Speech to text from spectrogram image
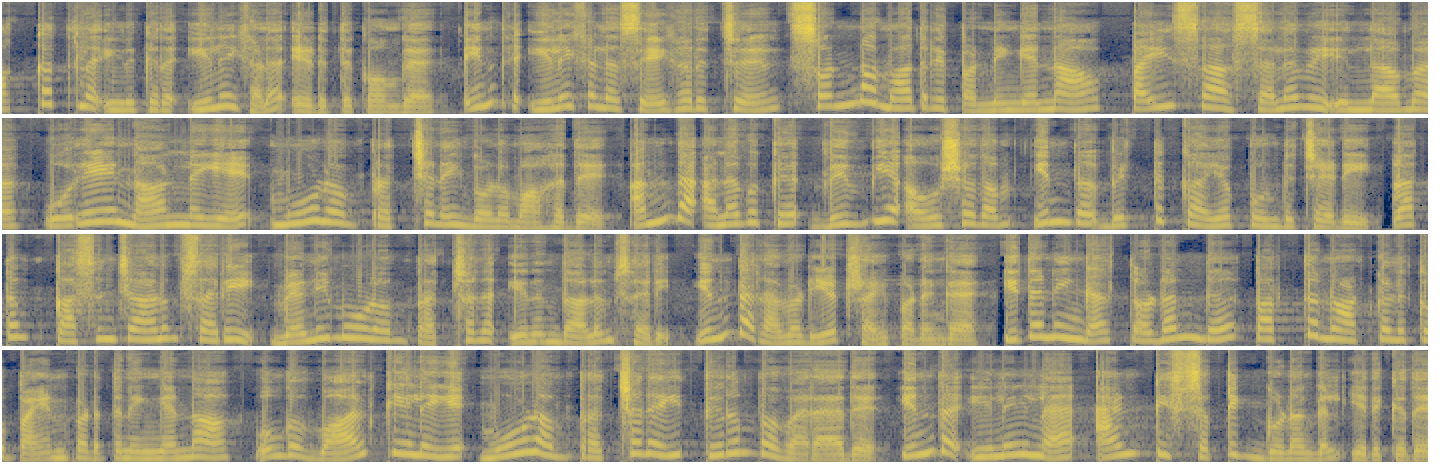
பக்கத்துல இருக்கிற இலைகளை எடுத்துக்கோங்க. இந்த இலைகளை சேகரிச்சு சொன்ன மாதிரி பண்ணீங்கன்னா பைசா செலவு இல்லாம ஒரே நாள்லயே மூலம் பிரச்சனை குணமாகுது. அந்த அளவுக்கு திவ்ய ஔஷதம் இந்த வெட்டுக்காய பூண்டு செடி. ரத்தம் கசிஞ்சாலும் சரி வெளிமூலம் பிரச்சனை இருந்தாலும் சரி இந்த ரெமடியை ட்ரை பண்ணுங்க. இதை நீங்க தொடர்ந்து பத்து நாட்களுக்கு பயன்படுத்தினீங்கன்னா உங்க வாழ்க்கையிலேயே மூலம் பிரச்சனை திரும்ப வராது. இந்த இலையில ஆன்டிசெப்டிக் குணங்கள் இருக்குது.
